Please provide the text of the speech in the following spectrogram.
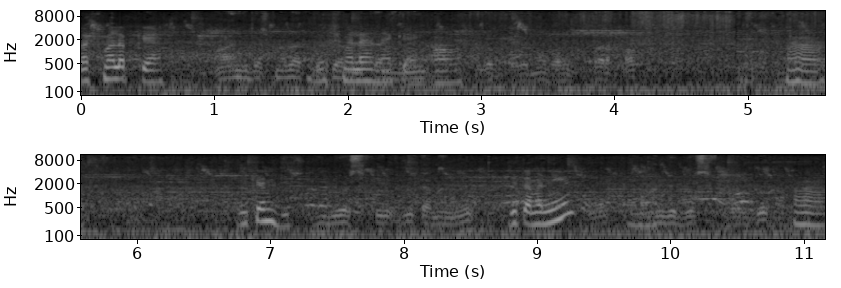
بشملة بكام؟ وعندي بشملة بشملة هناك يعني، آه. آه. بكام دي؟ اليوسفي دي 80 دي 80 وعندي اليوسفي برضه آه.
